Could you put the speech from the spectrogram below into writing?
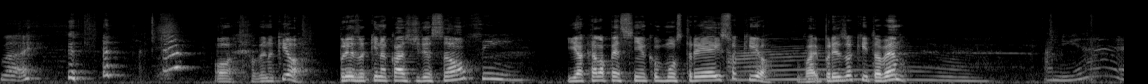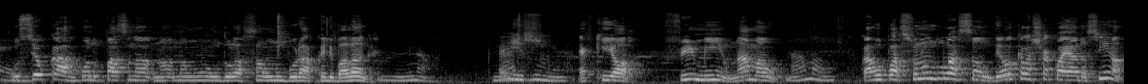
Vai. Ó, tá vendo aqui, ó? Preso aqui na caixa de direção. Sim. E aquela pecinha que eu mostrei é isso aqui, ó. Vai preso aqui, tá vendo? A minha é... O seu carro, quando passa na, na, numa ondulação, num buraco, ele balanga? Não. É isso. É aqui, ó. Firminho, na mão. Na mão. O carro passou na ondulação, deu aquela chacoalhada assim, ó.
